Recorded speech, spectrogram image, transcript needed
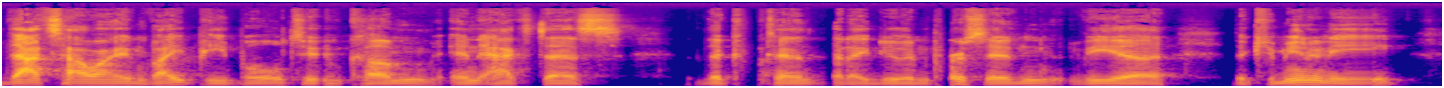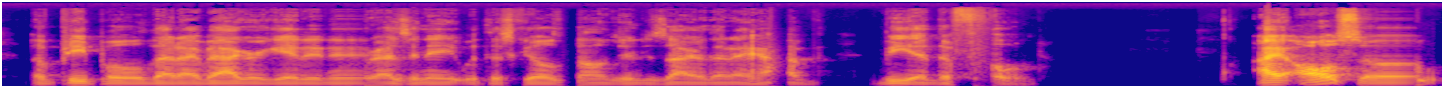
that's how I invite people to come and access the content that I do in person via the community of people that I've aggregated and resonate with the skills, knowledge, and desire that I have via the phone. I also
